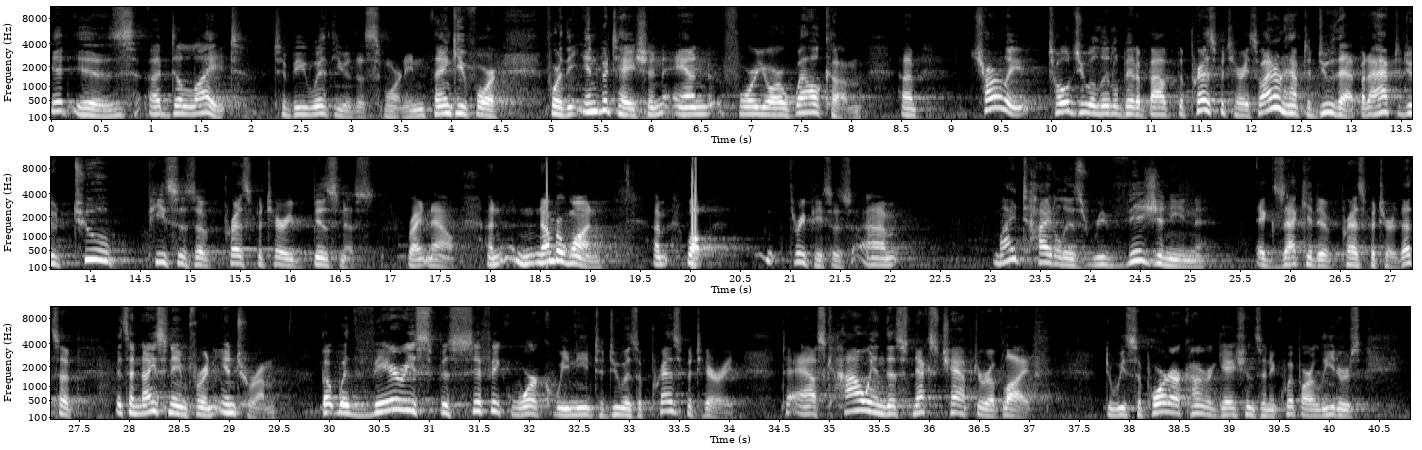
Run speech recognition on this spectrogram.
It is a delight to be with you this morning. Thank you for, for the invitation and for your welcome. Um, Charlie told you a little bit about the presbytery, so I don't have to do that, but I have to do two pieces of presbytery business right now. And number one, um, well, three pieces. Um, my title is Revisioning Executive Presbyter. That's a, it's a nice name for an interim but with very specific work we need to do as a presbytery to ask how, in this next chapter of life, do we support our congregations and equip our leaders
